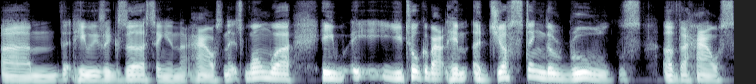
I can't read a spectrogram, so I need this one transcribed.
um, that he was exerting in that house. And it's one where he you talk about him adjusting the rules of the house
